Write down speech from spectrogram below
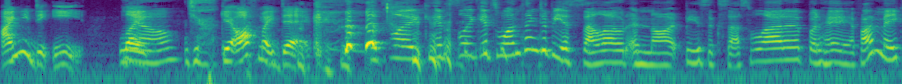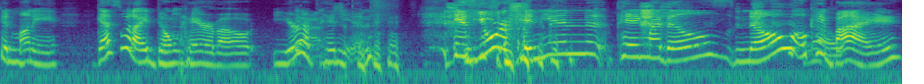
I need to eat. Like, Yeah. Yeah. get off my dick. it's like it's like it's one thing to be a sellout and not be successful at it, but hey, if I'm making money, guess what I don't care about? Your Yeah. opinion. Is your opinion paying my bills? No? Okay, No. bye.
